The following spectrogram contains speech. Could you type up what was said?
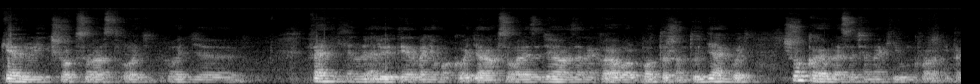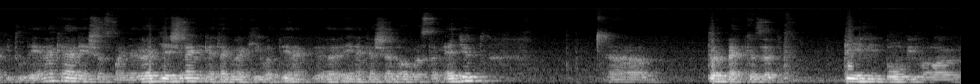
kerülik sokszor azt, hogy, hogy feltétlenül előtérben nyomakodjanak. Szóval ez egy olyan zenekar, ahol pontosan tudják, hogy sokkal jobb lesz, hogyha meghívunk valakit, aki tud énekelni, és az majd előadja, és rengeteg meghívott ének, énekessel dolgoztak együtt. Többek között David Bowie-val,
